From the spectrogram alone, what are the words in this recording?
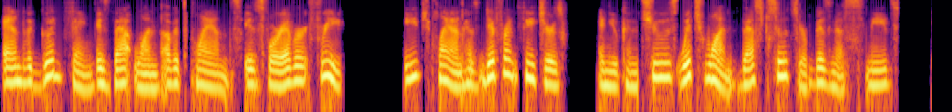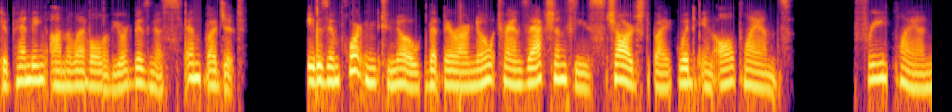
And the good thing is that one of its plans is forever free. Each plan has different features, and you can choose which one best suits your business needs, depending on the level of your business and budget. It is important to know that there are no transaction fees charged by Ecwid in all plans. Free plan.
